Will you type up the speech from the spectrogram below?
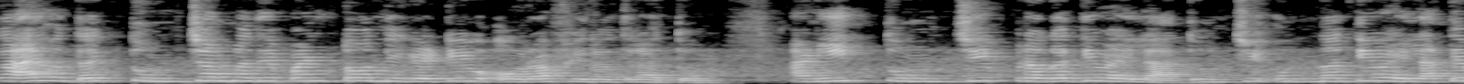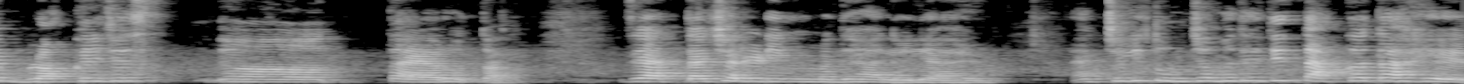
काय होतं आहे तुमच्यामध्ये पण तो निगेटिव्ह ओरा फिरत राहतो. आणि तुमची प्रगती व्हायला तुमची उन्नती व्हायला ते ब्लॉकेजेस तयार होतात. जे आत्ताच्या रिडिंगमध्ये आलेले आहे. ॲक्च्युली तुमच्यामध्ये ती ताकद आहे.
